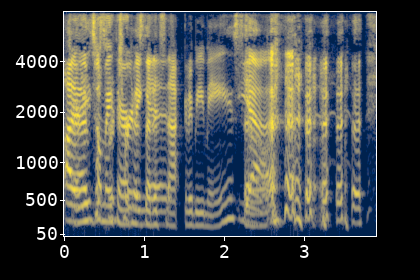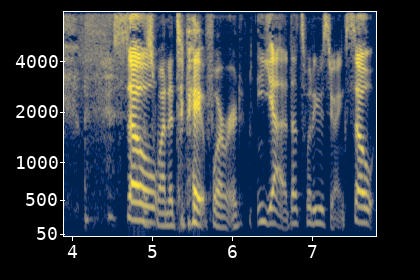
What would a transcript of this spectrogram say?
I i told my therapist that it's not going to be me. So yeah just so wanted to pay it forward. yeah that's what he was doing so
